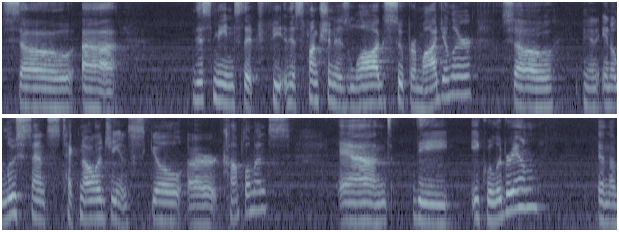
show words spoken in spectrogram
So uh, this means that phi, this function is log supermodular. So in, in, a loose sense, technology and skill are complements. And the equilibrium in the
